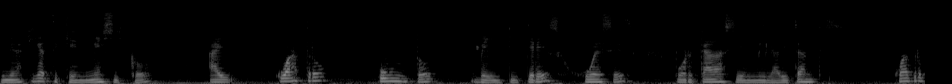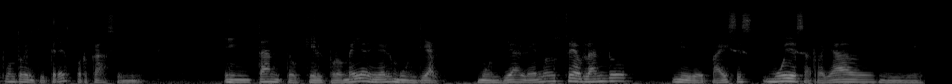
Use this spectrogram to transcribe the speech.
Y mira, fíjate que en México hay 4.23 jueces por cada 100.000 habitantes. 4.23 por cada 100.000. En tanto que el promedio a nivel mundial, mundial, ¿eh? no estoy hablando ni de países muy desarrollados, ni de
